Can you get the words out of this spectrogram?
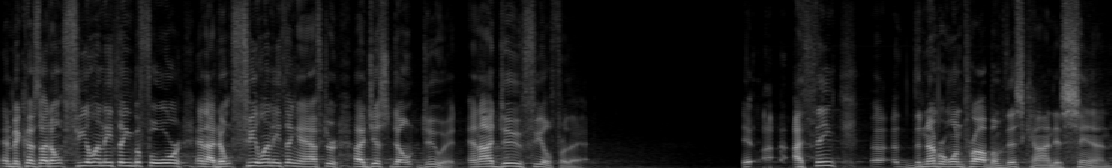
And because I don't feel anything before and I don't feel anything after, I just don't do it. And I do feel for that. It, I think uh, the number one problem of this kind is sin.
